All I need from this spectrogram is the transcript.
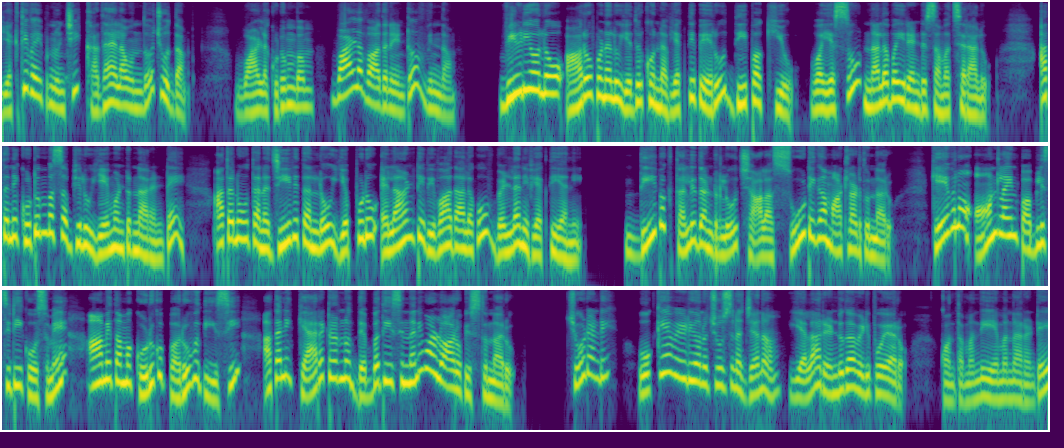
వ్యక్తి వైపు నుంచి కథ ఎలా ఉందో చూద్దాం. వాళ్ళ కుటుంబం వాళ్ళ వాదనేంటో విందాం. వీడియోలో ఆరోపణలు ఎదుర్కొన్న వ్యక్తి పేరు దీపక్ యు. వయస్సు నలభై రెండు సంవత్సరాలు. అతని కుటుంబ సభ్యులు ఏమంటున్నారంటే అతను తన జీవితంలో ఎప్పుడూ ఎలాంటి వివాదాలకు వెళ్ళని వ్యక్తి అని. దీపక్ తల్లిదండ్రులు చాలా సూటిగా మాట్లాడుతున్నారు. కేవలం ఆన్లైన్ పబ్లిసిటీ కోసమే ఆమె తమ కొడుకు పరువు తీసి అతని క్యారెక్టర్ను దెబ్బతీసిందని వాళ్ళు ఆరోపిస్తున్నారు. చూడండి ఒకే వీడియోను చూసిన జనం ఎలా రెండుగా విడిపోయారు. కొంతమంది ఏమన్నారంటే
